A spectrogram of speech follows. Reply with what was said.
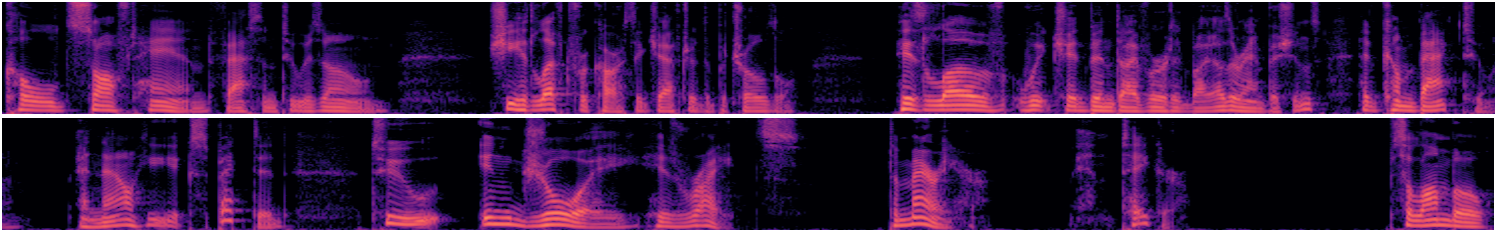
cold, soft hand fastened to his own. She had left for Carthage after the betrothal. His love, which had been diverted by other ambitions, had come back to him, and now he expected to enjoy his rights, to marry her and take her. Salammbô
